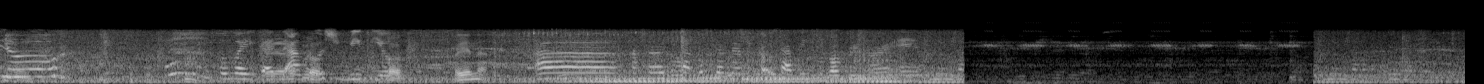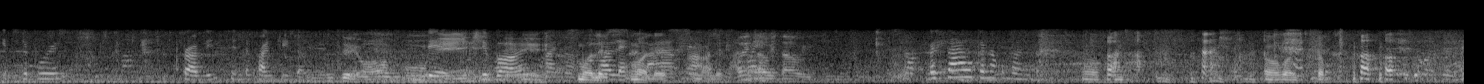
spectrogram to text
Hello! Oh my God, ambush Oh, video. ayan na. Ah, nakatapos lang namin kausapin si Governor and it's the poorest province in the country daw. Hindi, oh. Hindi. Di ba? Yung ano, Smallest, smallest. smallest, Ah, smallest. Ay, tawi-tawi. Basta huwag ka na kumanta. Oh, oh, one stop.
